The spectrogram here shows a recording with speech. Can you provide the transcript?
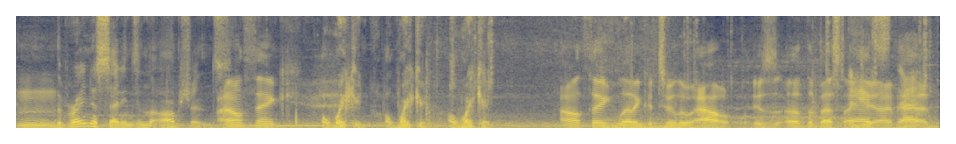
Hmm. the brightness settings and the options? I don't think. Awaken! Awaken! Awaken! I don't think letting Cthulhu out is uh, the best idea It's- I've that- had.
